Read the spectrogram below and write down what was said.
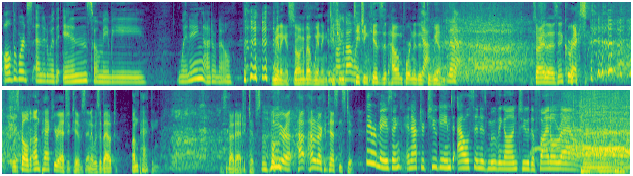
all the words ended with in, so maybe Winning? I don't know. winning, a song about winning. Teaching about teaching kids that how important it is yeah. to win. Yeah. Sorry, that is incorrect. it was called Unpack Your Adjectives, and it was about unpacking. It's about adjectives. Mhm. Ophira, how, how did our contestants do? They were amazing. And after two games, Allison is moving on to the final round.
